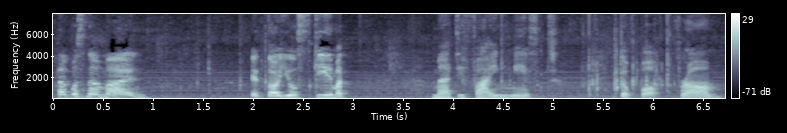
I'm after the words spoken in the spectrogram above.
Tapos naman, ito, yung skin mat mattifying mist. Ito po, from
